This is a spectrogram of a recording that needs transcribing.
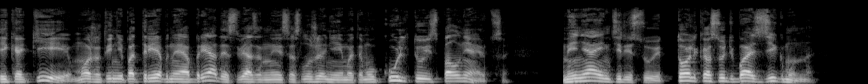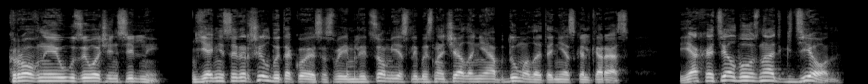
и какие, может, и непотребные обряды, связанные со служением этому культу, исполняются. Меня интересует только судьба Зигмунда. Кровные узы очень сильны. Я не совершил бы такое со своим лицом, если бы сначала не обдумал это несколько раз. Я хотел бы узнать, где он,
